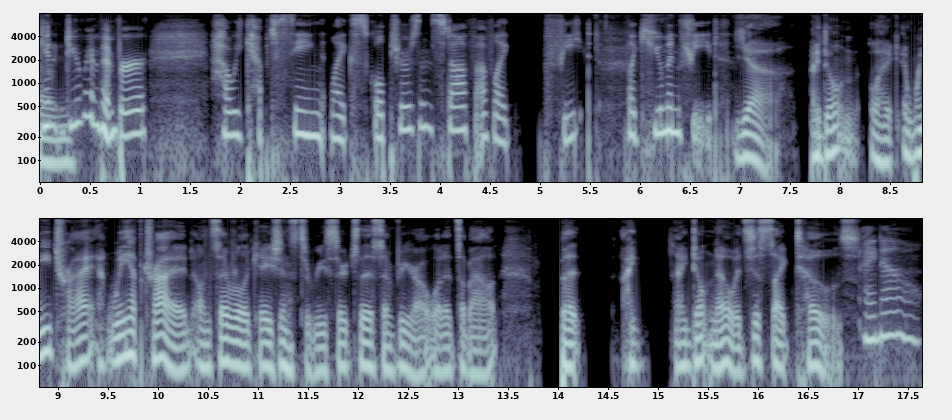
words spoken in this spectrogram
you, Um, do you remember how we kept seeing like sculptures and stuff of like feet, like human feet? Yeah. I don't like and we try we have tried on several occasions to research this and figure out what it's about. But I I don't know. It's just like toes. I know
